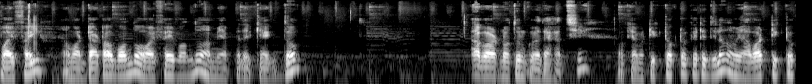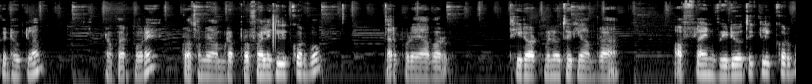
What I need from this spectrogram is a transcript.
ওয়াইফাই আমার ডাটাও বন্ধ ওয়াইফাই বন্ধ, আমি আপনাদেরকে একদম আবার নতুন করে দেখাচ্ছি। ওকে আমি টিকটকটা কেটে দিলাম, আমি আবার টিকটকে ঢুকলাম। ঢোকার পরে প্রথমে আমরা প্রোফাইলে ক্লিক করব, তারপরে আবার থ্রি ডট মেনু থেকে আমরা অফলাইন ভিডিওতে ক্লিক করব।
